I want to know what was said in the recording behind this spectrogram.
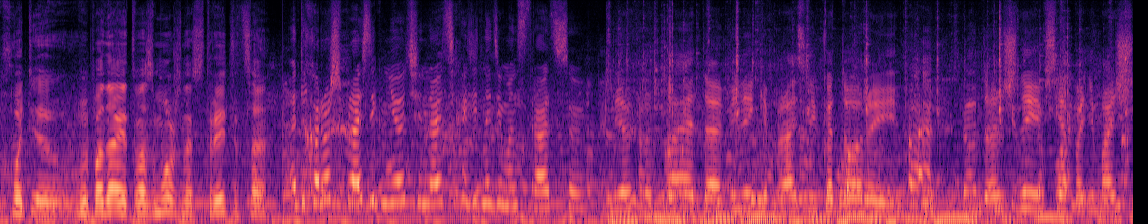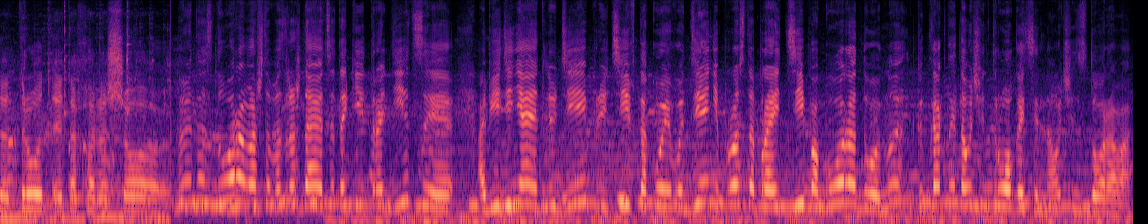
хоть э, выпадает возможность встретиться. Это хороший праздник, мне очень нравится ходить на демонстрацию. Труда – это великий праздник, который должны все понимать, что труд – это хорошо. Ну, это здорово, что возрождаются такие традиции, объединяет людей прийти в такой вот день и просто пройти по городу. Ну, как-то это очень трогательно, очень здорово.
